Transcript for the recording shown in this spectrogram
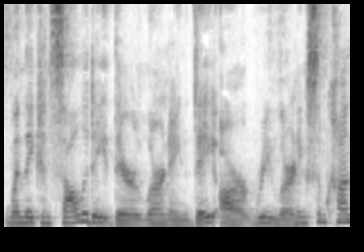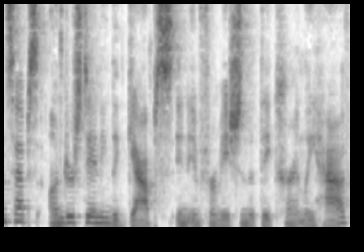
when they consolidate their learning, they are relearning some concepts, understanding the gaps in information that they currently have,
